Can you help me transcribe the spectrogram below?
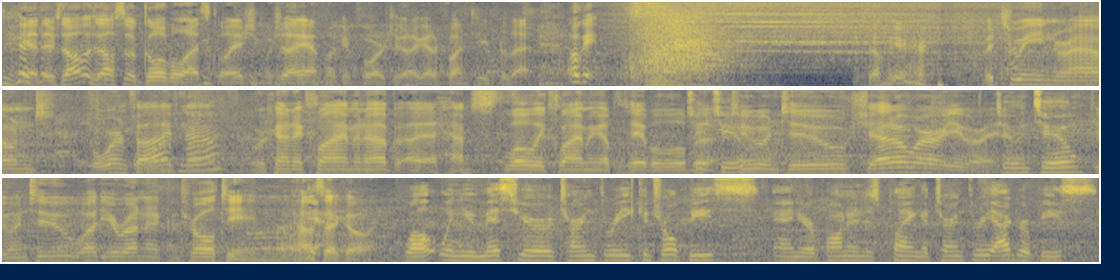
yeah, there's always also global escalation, which I am looking forward to. I got a fun team for that. Okay. So here, between round four and five now, we're kind of climbing up. I, I'm slowly climbing up the table a little bit. Two-two. And two. Shadow, where are you right Two now? and two. Two and two. What? You're running a control team. How's Yeah. that going? Well, when you miss your turn three control piece and your opponent is playing a turn three aggro piece,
